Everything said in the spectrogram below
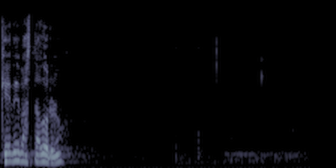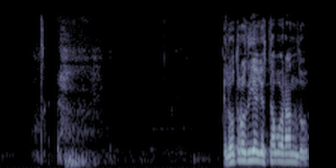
Qué devastador, ¿no? El otro día yo estaba orando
